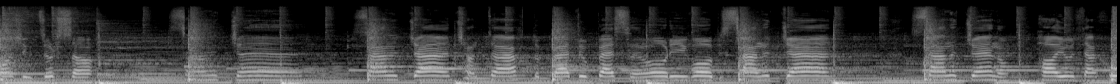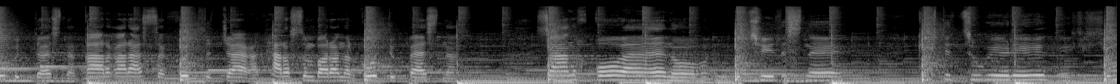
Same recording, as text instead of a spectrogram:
гон шиг зөрсөн Санажан санаж жан чантайх та байдаг байсан өөрийгөө би санаж жан. Санаж жан хоёулаа хүүхэд байснаа гар гараасаа хөдлөж жагаад харуулсан бараанаар гүдэг байснаа санахгүй байна уу? Чилснэ гэхдээ зүгээрээ их юм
